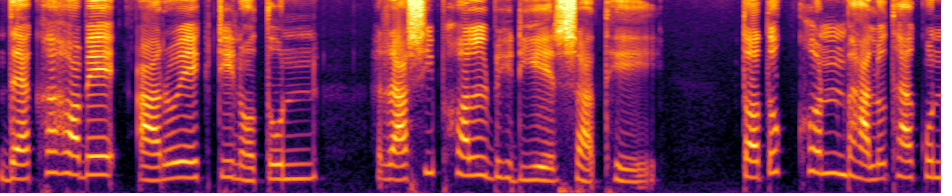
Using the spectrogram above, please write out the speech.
দেখা হবে আরও একটি নতুন রাশিফল ভিডিওর সাথে। ততক্ষণ ভালো থাকুন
